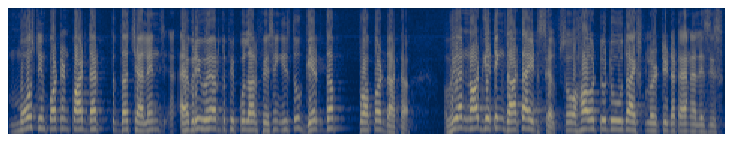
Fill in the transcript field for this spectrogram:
most important part that the challenge everywhere the people are facing is to get the proper data. We are not getting data itself. So how to do the exploratory data analysis?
